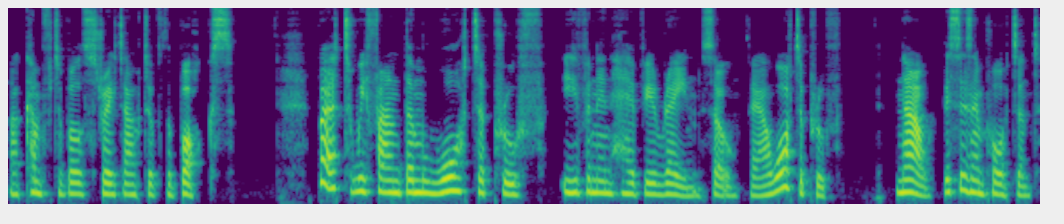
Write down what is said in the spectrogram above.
are comfortable straight out of the box. But we found them waterproof even in heavy rain. So they are waterproof. Now, this is important.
